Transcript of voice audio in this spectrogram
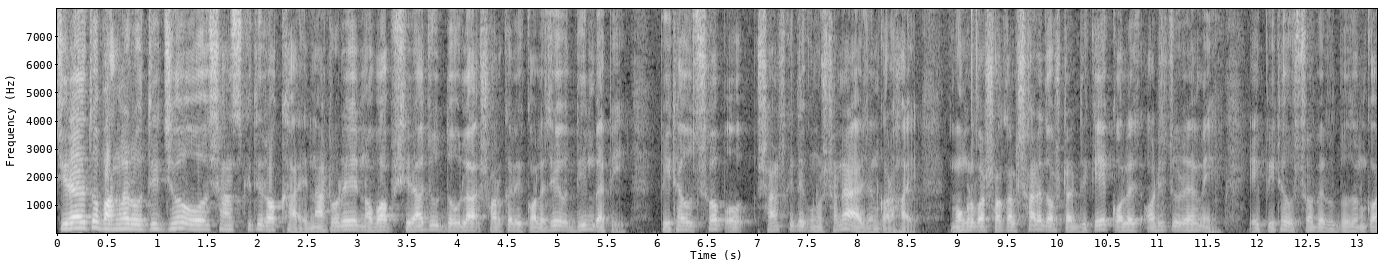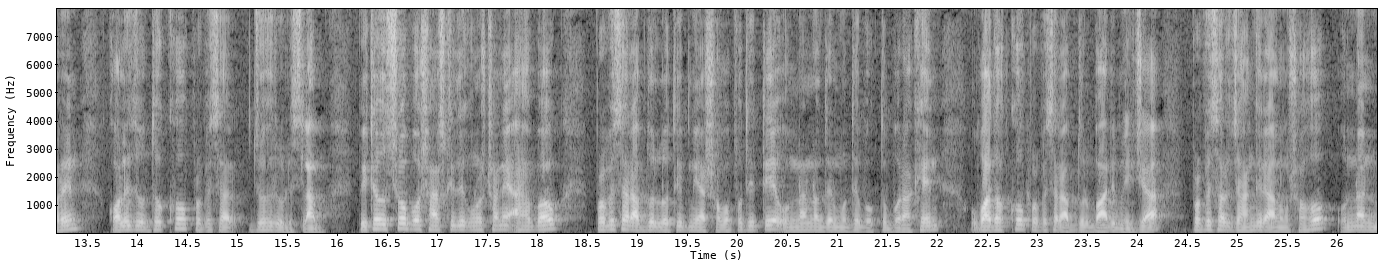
চিরায়ত বাংলার ঐতিহ্য ও সংস্কৃতি রক্ষায় নাটোরে নবাব সিরাজউদ্দৌলা সরকারি কলেজে দিনব্যাপী পিঠা উৎসব ও সাংস্কৃতিক অনুষ্ঠানের আয়োজন করা হয়। মঙ্গলবার সকাল সাড়ে দশটার দিকে কলেজ অডিটোরিয়ামে এই পিঠা উৎসবের উদ্বোধন করেন কলেজ অধ্যক্ষ প্রফেসর জহিরুল ইসলাম। পিঠা উৎসব ও সাংস্কৃতিক অনুষ্ঠানে আহ্বায়ক প্রফেসর আব্দুল লতিফ মিয়ার সভাপতিত্বে অন্যান্যদের মধ্যে বক্তব্য রাখেন উপাধ্যক্ষ প্রফেসর আব্দুল বারি মির্জা, প্রফেসর জাহাঙ্গীর আলম সহ অন্যান্য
